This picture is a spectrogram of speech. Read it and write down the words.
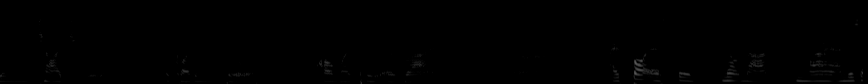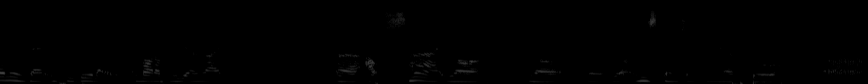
they charge you according to how much read and uh, I thought at first no not my understanding is that if you do like a lot of read and write uh, outside your your uh, your instance obviously you have to uh,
